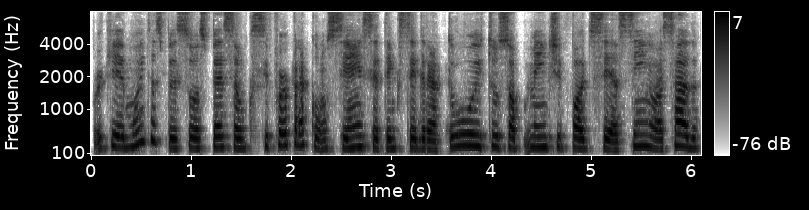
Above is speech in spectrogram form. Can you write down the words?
Porque muitas pessoas pensam que se for para consciência tem que ser gratuito, somente pode ser assim ou assado.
